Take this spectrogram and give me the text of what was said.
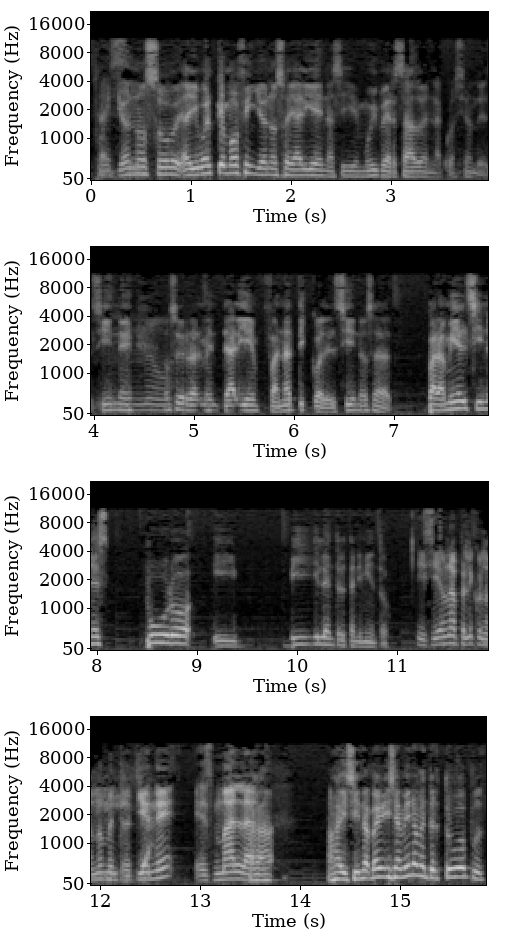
O sea, Pues yo sí. no soy, al igual que Muffin, yo no soy alguien así muy versado en la cuestión del cine. No. No. soy realmente alguien fanático del cine. O sea, para mí el cine es puro y vil entretenimiento. Y si una película no me entretiene, es mala. Ajá. Ajá, y, si no, y si a mí no me entretuvo, pues...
